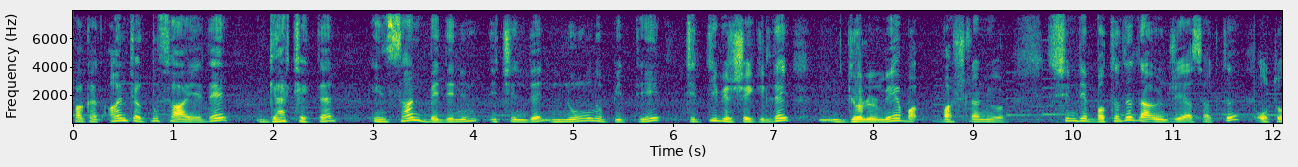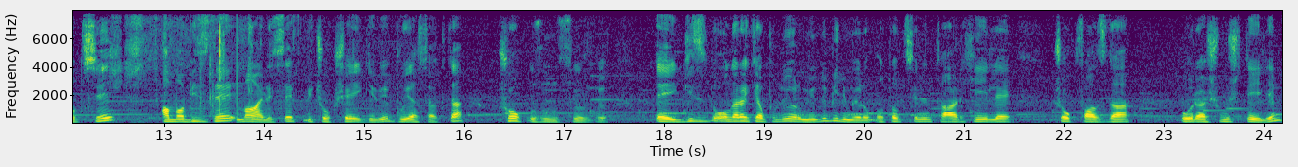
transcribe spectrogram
Fakat ancak bu sayede gerçekten insan bedenin içinde ne olup bittiği ciddi bir şekilde görülmeye başlanıyor. Şimdi batıda da önce yasaktı otopsi ama bizde maalesef birçok şey gibi bu yasakta çok uzun sürdü. E, gizli olarak yapılıyor muydu bilmiyorum. Otopsinin tarihiyle çok fazla uğraşmış değilim.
